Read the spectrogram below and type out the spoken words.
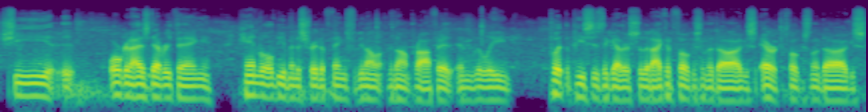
she uh, organized everything, handled the administrative things for the, non- the nonprofit, and really put the pieces together so that I could focus on the dogs, Eric could focus on the dogs,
